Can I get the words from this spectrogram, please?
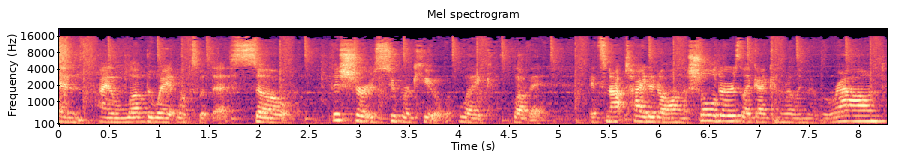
And I love the way it looks with this. So this shirt is super cute, like love it. It's not tight at all on the shoulders, like I can really move around.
